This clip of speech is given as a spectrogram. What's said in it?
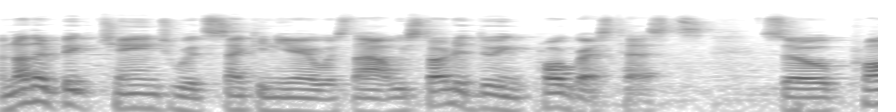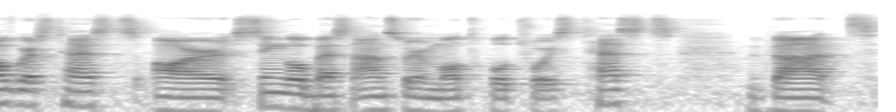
Another big change with second year was that we started doing progress tests. So progress tests are single best answer multiple choice tests that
